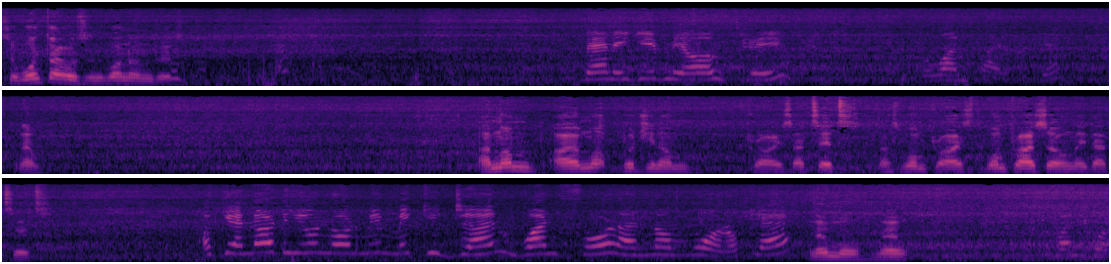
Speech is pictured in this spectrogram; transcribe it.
So one thousand one hundred. Then he give me all three for one five, okay? No. I'm not. I'm not budging on price. That's it. That's one price. One price only. That's it. Okay, not you not me? Make it done one four and no more, okay? No more. No. One four.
